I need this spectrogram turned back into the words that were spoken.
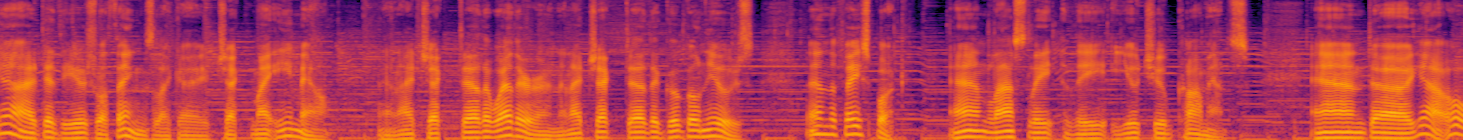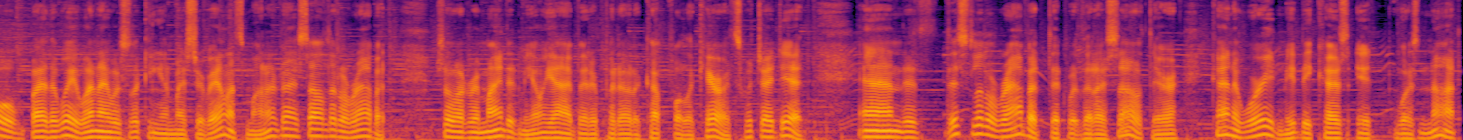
yeah, I did the usual things like I checked my email, and I checked uh, the weather, and then I checked uh, the Google News, then the Facebook, and lastly, the YouTube comments. And uh, yeah, oh, by the way, when I was looking in my surveillance monitor, I saw a little rabbit. So it reminded me, oh yeah, I better put out a cup full of carrots, which I did. And this little rabbit that that I saw out there kind of worried me because it was not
